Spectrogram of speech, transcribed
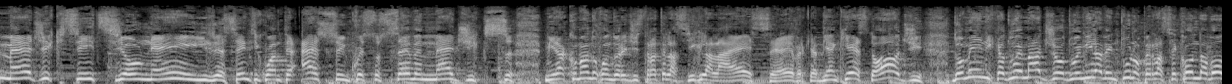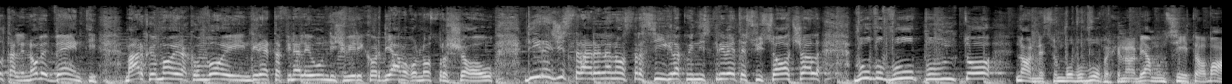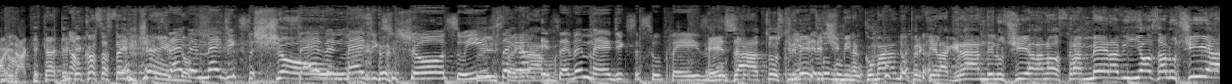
Your Name Senti quante S in questo Seven Magics Mi raccomando quando registrate la sigla la S eh, Perché abbiamo chiesto oggi Domenica 2 maggio 2021 Per la seconda volta alle 9.20 Marco e Moira con voi in diretta fino alle 11 Vi ricordiamo col nostro show Di registrare la nostra sigla Quindi scrivete sui social www. No nessun www perché non abbiamo un sito Moira che, che- No. che cosa stai dicendo? Seven Magics Show. Seven Magics Show su Instagram, Instagram. E Seven Magics su Facebook. Esatto, scriveteci mi raccomando perché la grande Lucia, la nostra meravigliosa Lucia,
